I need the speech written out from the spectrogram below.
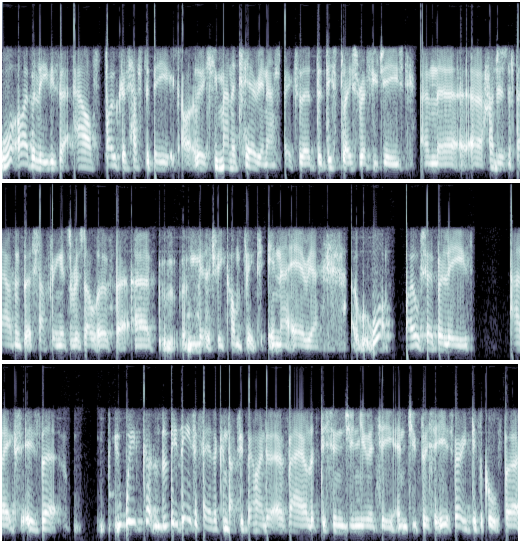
What I believe is that our focus has to be uh, the humanitarian aspects, the, the displaced refugees and the uh, hundreds of thousands that are suffering as a result of uh, uh, military conflict in that area. what I also believe, Alex, is that these affairs are conducted behind a, a, veil of disingenuity and duplicity. It's very difficult for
